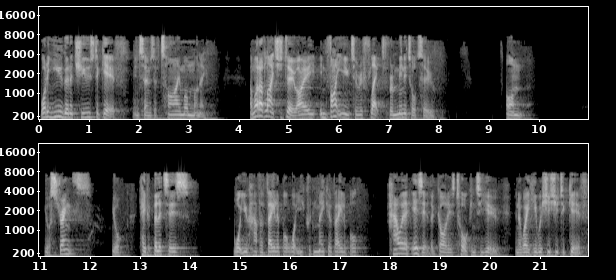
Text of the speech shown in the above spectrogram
What are you going to choose to give in terms of time or money? And what I'd like you to do, I invite you to reflect for a minute or two on your strengths, your capabilities, what you have available, what you could make available, how is it that God is talking to you in a way He wishes you to give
